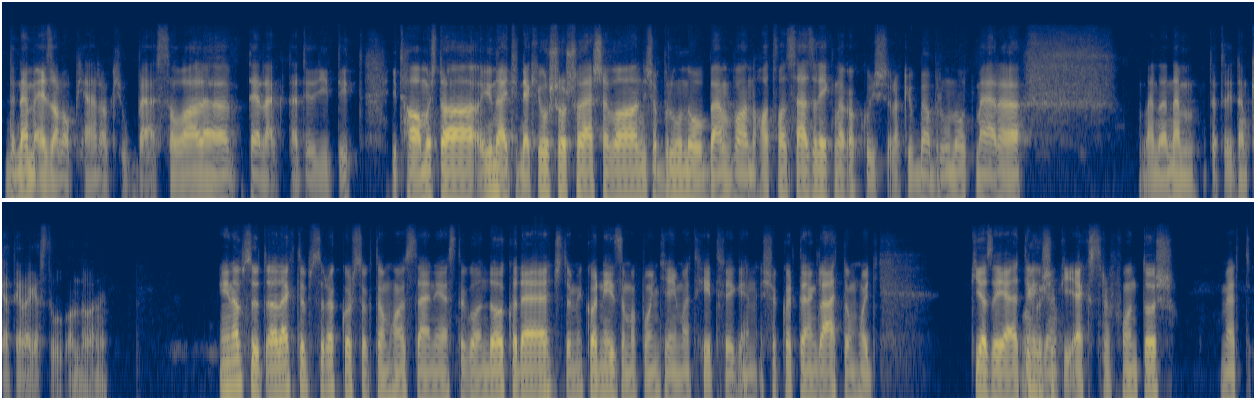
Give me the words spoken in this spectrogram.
de nem ez alapján rakjuk be. Szóval tényleg, tehát hogy itt, itt, itt, ha most a Unitednek jó sorsolása van, és a Bruno-ben van 60%-nak, akkor is rakjuk be a Brunót, mert mert nem, tehát hogy nem kell tényleg ezt túl gondolni. Én abszolút a legtöbbször akkor szoktam használni ezt a gondolkodást, amikor nézem a pontjaimat hétvégén, és akkor tényleg látom, hogy ki az a játékos, Igen. aki extra fontos, mert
